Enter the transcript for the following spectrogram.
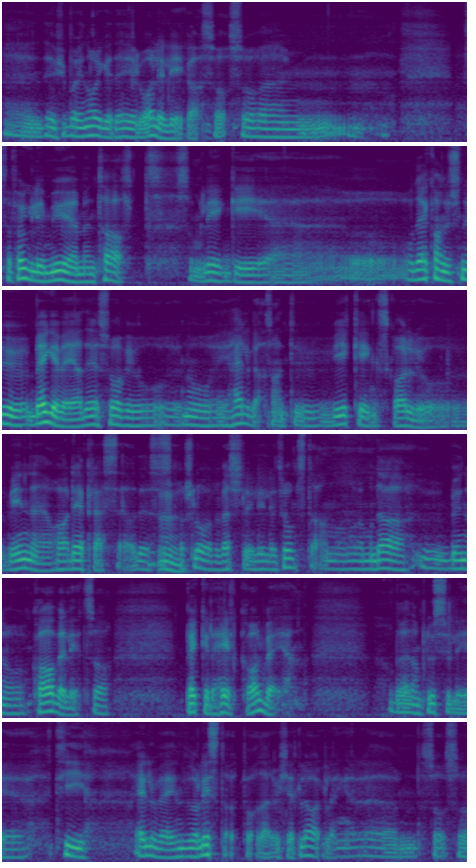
Eh, det er jo ikke bare i Norge, det gjelder i alle ligaer. Så, så um, selvfølgelig mye mentalt som ligger i uh, Og det kan jo snu begge veier. Det så vi jo nå i helga. Sant? Viking skal jo vinne og ha det presset, og det skal mm. slå vesle Lille Tromsdal. Og når man da begynner å kave litt, så bekker det helt galveien. Og da er de plutselig ti-elleve individualister utpå. Det er jo ikke et lag lenger. Så, så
